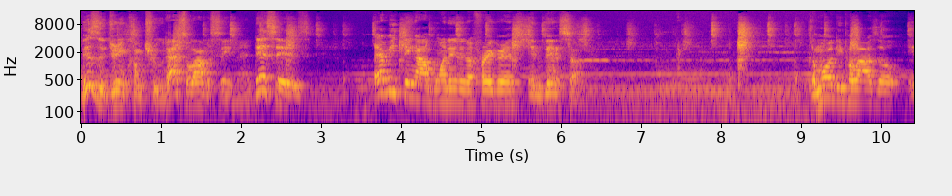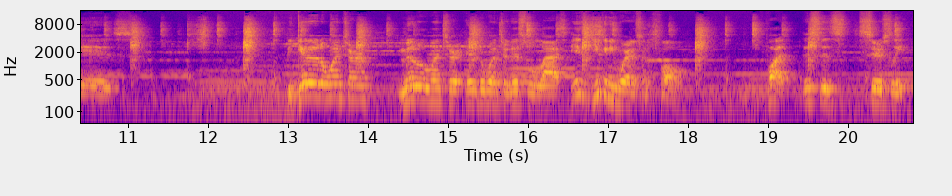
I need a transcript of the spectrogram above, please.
This is a dream come true. That's all I'm gonna say, man. This is everything I've wanted in a fragrance and then some. The di Palazzo is beginning of the winter, middle of winter, end of the winter. This will last. You can even wear this in the fall. But this is seriously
